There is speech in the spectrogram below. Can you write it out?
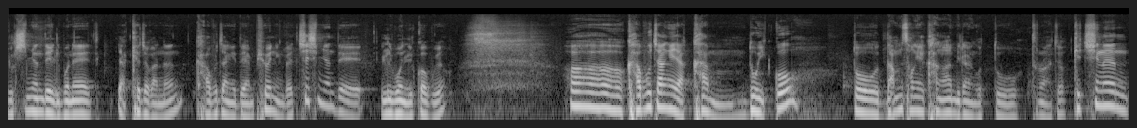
60년대 일본에 약해져가는 가부장에 대한 표현인 거예요. 70년대 일본일 거고요. 어, 가부장의 약함도 있고 또 남성의 강함이라는 것도 드러나죠. 기치는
